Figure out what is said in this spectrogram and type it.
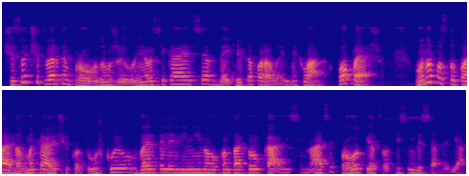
604 проводом живлення розтікається в декілька паралельних ланок. По-перше, Воно поступає на вмикаючу котушкою вентиля лінійного контактору К18 провод 589.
